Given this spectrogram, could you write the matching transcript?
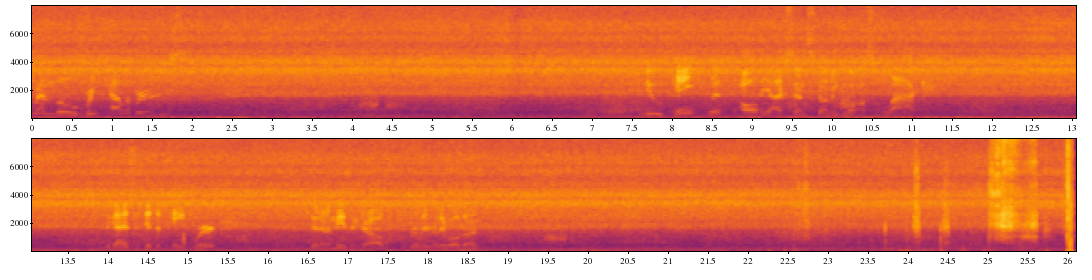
Brembo brake calipers. New paint with all the accents done in gloss black. The guys that did the paint work did an amazing job. Really, really well done.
